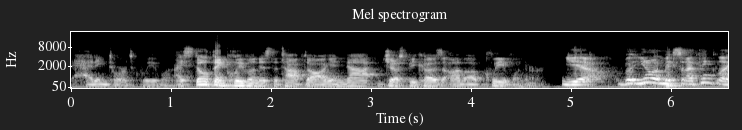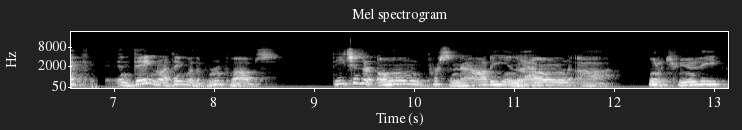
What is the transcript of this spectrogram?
heading towards Cleveland. I still think Cleveland is the top dog, and not just because I'm a Clevelander. yeah, but you know what makes I think like in Dayton, I think with the brew pubs, they each have their own personality and their Yeah. own uh, little community.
